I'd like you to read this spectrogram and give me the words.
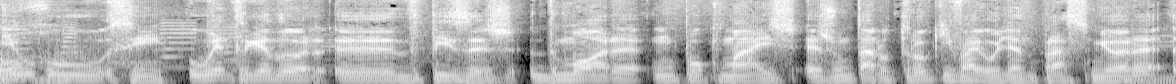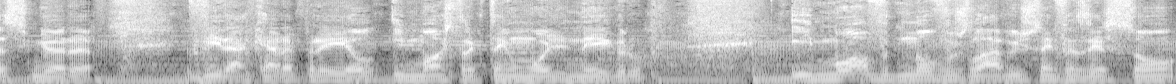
E o- sim, o entregador eh, de pizzas demora um pouco mais a juntar o troco e vai olhando para a senhora. A senhora vira a cara para ele e mostra que tem um olho negro e move de novo os lábios sem fazer som,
